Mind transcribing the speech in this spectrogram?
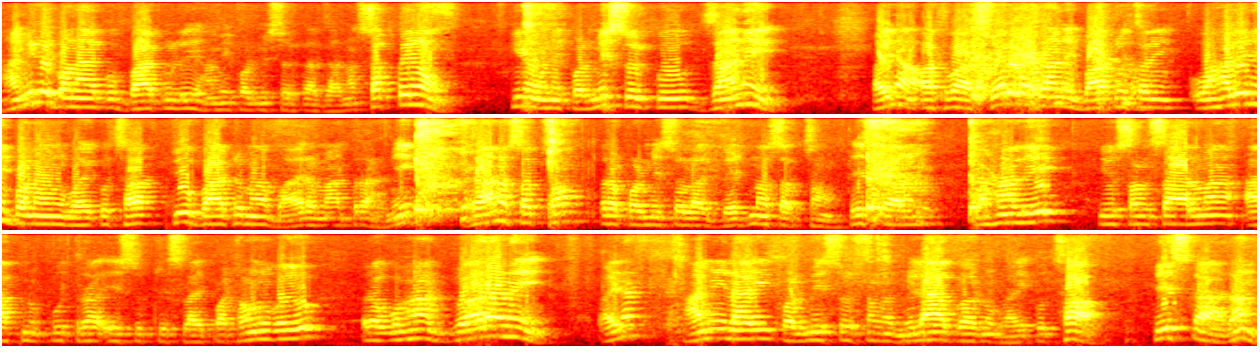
हामीले बनाएको बाटोले हामी परमेश्वर जान सक्दैनौँ। किनभने परमेश्वरको जाने होइन अथवा स्वर्ग जाने बाटो चाहिँ उहाँले नै बनाउनु भएको छ। त्यो बाटोमा भएर मात्र हामी जान सक्छौँ र परमेश्वरलाई भेट्न सक्छौँ। त्यसकारण उहाँले यो संसारमा आफ्नो पुत्र यशु क्रिस्टलाई पठाउनुभयो र उहाँद्वारा नै होइन? हामीलाई परमेश्वरसँग मिलाप गर्नुभएको छ। त्यसकारण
